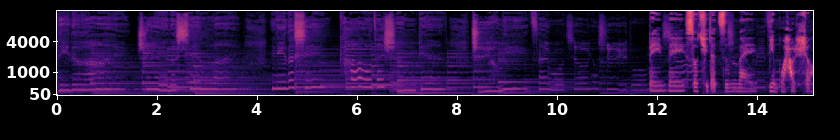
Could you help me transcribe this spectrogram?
你的爱值得信赖，你的心靠在身边，只要你在我就有许多卑微索取的滋味并不好受，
